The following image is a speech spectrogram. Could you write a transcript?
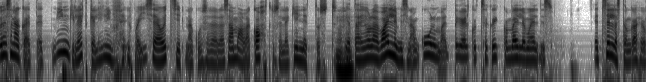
ühesõnaga, et, et mingil hetkel inimene juba ise otsib nagu sellele samale kahtlusele kinnitust mm -hmm. ja ta ei ole valmis enam kuulma, et tegelikult see kõik on väljamõeldis. et sellest on kahju.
